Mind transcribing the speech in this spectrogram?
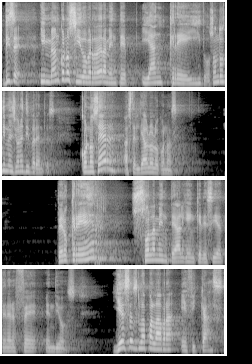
Dice, y me han conocido verdaderamente y han creído. Son dos dimensiones diferentes. Conocer, hasta el diablo lo conoce. Pero creer, solamente alguien que decide tener fe en Dios. Y esa es la palabra eficaz.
